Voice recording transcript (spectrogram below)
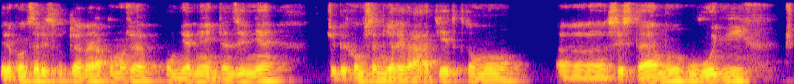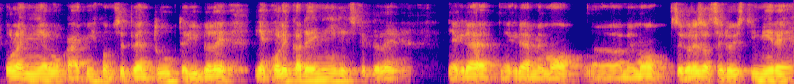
My dokonce diskutujeme na komoře poměrně intenzivně, že bychom se měli vrátit k tomu e, systému úvodních školení advokátních koncipientů, který byly několika denní, vždycky byly někde, někde mimo, mimo civilizaci do jisté míry.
